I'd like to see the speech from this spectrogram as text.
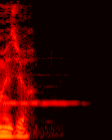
sur mesure.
